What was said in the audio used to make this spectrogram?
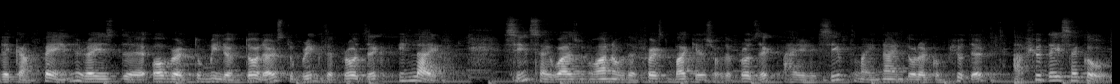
The campaign raised uh, over $2 million to bring the project in life. Since I was one of the first backers of the project, I received my $9 computer a few days ago,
